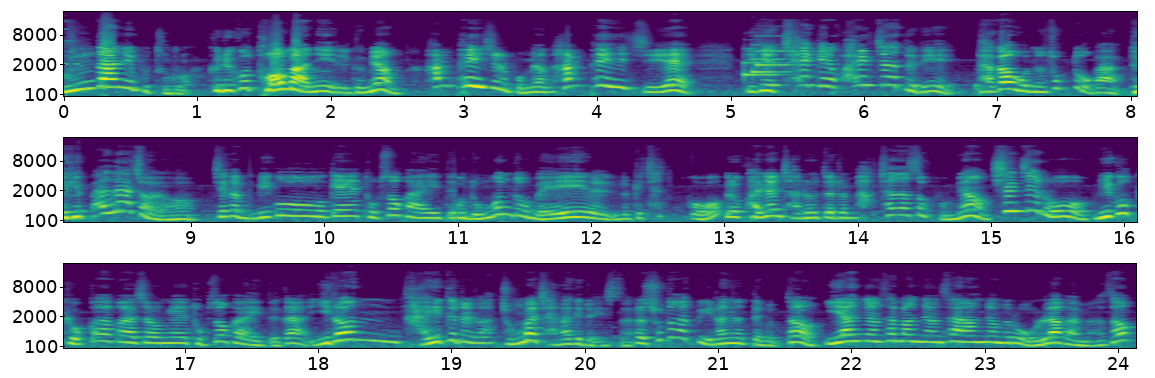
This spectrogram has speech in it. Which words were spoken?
문단이 들어와. 그리고 더 많이 읽으면 한 페이지를 보면 한 페이지에 이게 책의 활자들이 다가오는 속도가 되게 빨라져요. 제가 미국의 독서 가이드 뭐 논문도 매일 이렇게 찾고 그리고 관련 자료들을 막 찾아서 보면 실제로 미국 교과 과정의 독서 가이드가 이런 가이드를 정말 잘하게 돼 있어요. 그래서 초등학교 1학년 때부터 2학년, 3학년, 4학년으로 올라가면서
